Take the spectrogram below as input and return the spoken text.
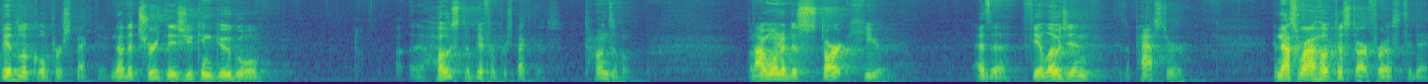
biblical perspective. Now, the truth is, you can Google a host of different perspectives, tons of them. But I wanted to start here as a theologian, as a pastor, and that's where I hope to start for us today.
